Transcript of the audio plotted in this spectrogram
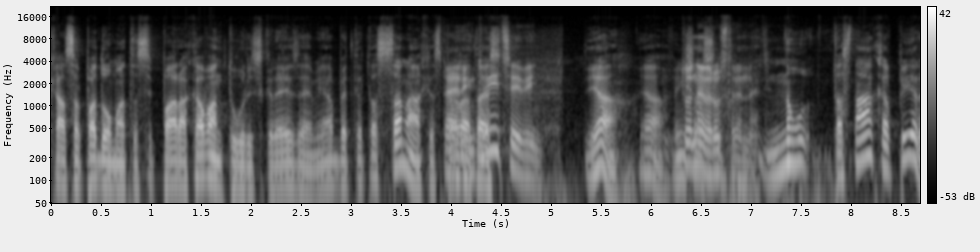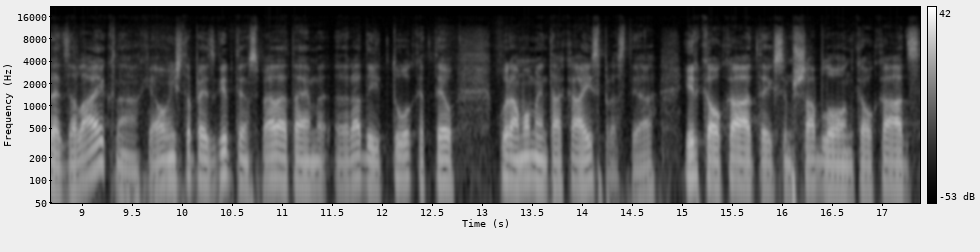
kāds var padomāt, tas ir pārāk avantūriski reizēm, ja? bet ja tas sanāk, ja spēlētājs. Jā, jā viņš to nevar uztrenēt. Nu, tas nāk ar pieredzi, laiku nāk. Ja, viņš tāpēc grib tiem spēlētājiem radīt to, ka tev kurā momentā kā izprast. Ja. Ir kaut kāda teiksim, šablona, kaut kādas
